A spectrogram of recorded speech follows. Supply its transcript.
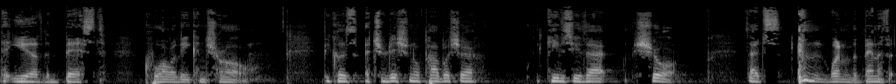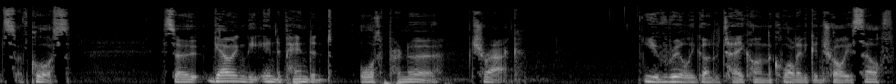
that you have the best quality control. Because a traditional publisher gives you that, sure. That's one of the benefits, of course. So going the independent entrepreneur track, you've really got to take on the quality control yourself.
